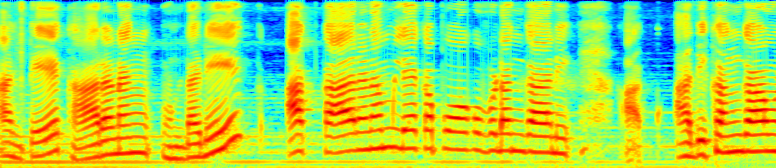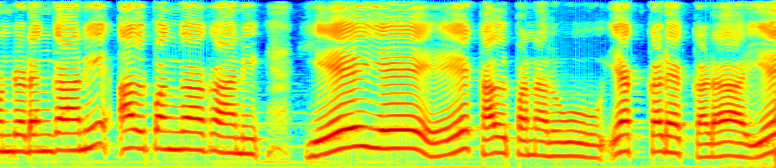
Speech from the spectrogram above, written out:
అంటే కారణం ఉండని ఆ కారణం లేకపోవడం కానీ అధికంగా ఉండడం కానీ అల్పంగా కానీ ఏ ఏ కల్పనలు ఎక్కడెక్కడ ఏ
